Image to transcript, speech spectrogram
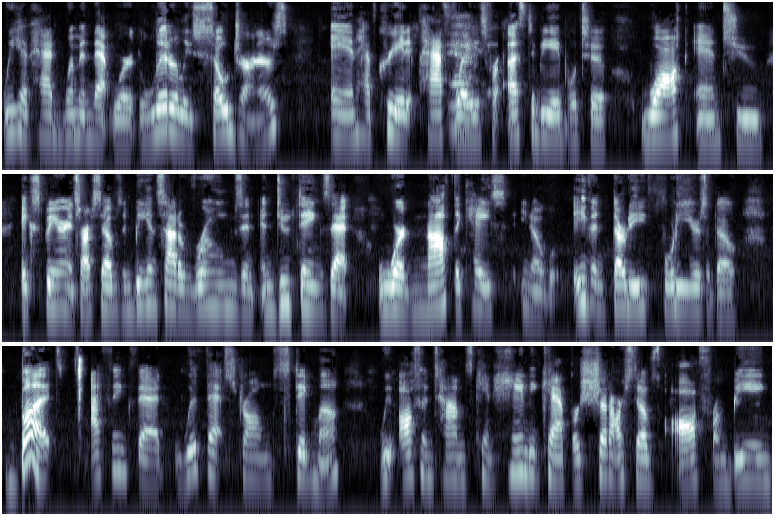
we have had women that were literally sojourners and have created pathways yeah. for us to be able to walk and to experience ourselves and be inside of rooms and, and do things that were not the case, you know, even 30, 40 years ago. But I think that with that strong stigma we oftentimes can handicap or shut ourselves off from being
